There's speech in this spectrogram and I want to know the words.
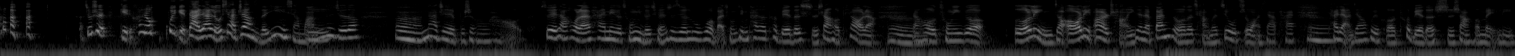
就是给他说会给大家留下这样子的印象嘛，嗯就觉得。嗯，那这也不是很好，所以他后来拍那个《从你的全世界路过》，把重庆拍的特别的时尚和漂亮，嗯，然后从一个鹅岭叫鹅岭二厂，现在搬走了的厂的旧址往下拍，嗯拍两江汇合，特别的时尚和美丽。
